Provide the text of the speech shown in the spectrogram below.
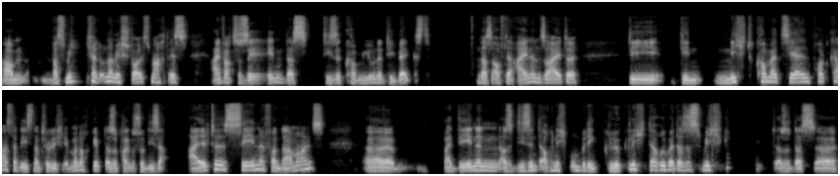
Ähm, was mich halt unheimlich stolz macht, ist einfach zu sehen, dass diese Community wächst, dass auf der einen Seite die, die nicht kommerziellen Podcaster, die es natürlich immer noch gibt, also praktisch so diese alte Szene von damals, äh, bei denen, also die sind auch nicht unbedingt glücklich darüber, dass es mich gibt. Also das äh,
